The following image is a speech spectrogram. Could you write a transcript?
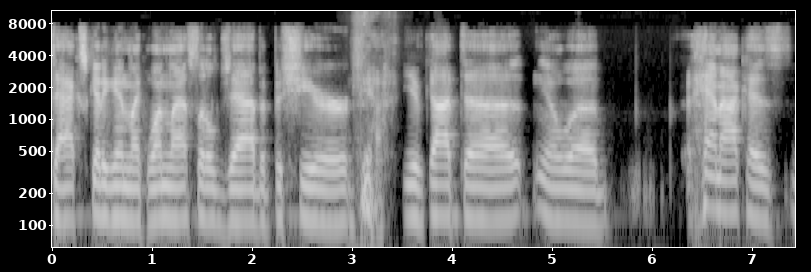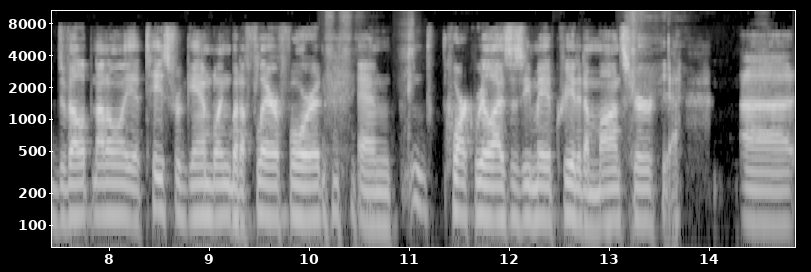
Dax getting in like one last little jab at Bashir. Yeah. You've got uh, you know uh, Hanok has developed not only a taste for gambling but a flair for it, and Quark realizes he may have created a monster. Yeah. Uh,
